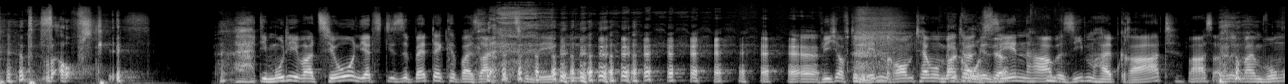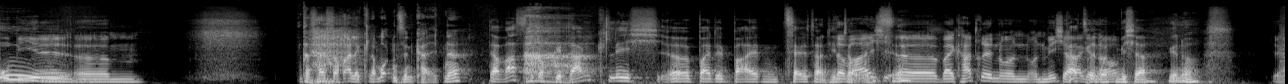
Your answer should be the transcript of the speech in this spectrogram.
Das Aufstehen. Die Motivation, jetzt diese Bettdecke beiseite zu legen, wie ich auf dem Innenraumthermometer groß, ja? gesehen habe, siebeneinhalb Grad war es also in meinem Wohnmobil. Ähm, Das heißt auch, alle Klamotten sind kalt, ne? Da warst du doch gedanklich äh, bei den beiden Zeltern hinter da war uns. ich ne? äh, bei Katrin und, und Micha, Katrin genau. und Micha, genau. Ja.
